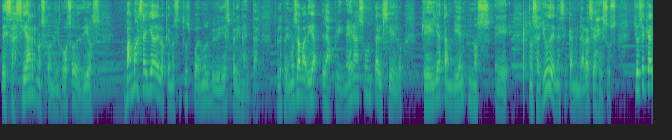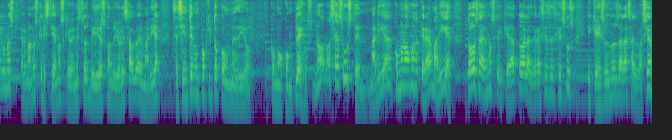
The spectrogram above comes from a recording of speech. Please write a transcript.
de saciarnos con el gozo de Dios, va más allá de lo que nosotros podemos vivir y experimentar. Entonces le pedimos a María, la primera asunta del cielo, que ella también nos, eh, nos ayude en ese caminar hacia Jesús. Yo sé que algunos hermanos cristianos que ven estos videos, cuando yo les hablo de María, se sienten un poquito como medio como complejos. No, no se asusten. María, ¿cómo no vamos a querer a María? Todos sabemos que el que da todas las gracias es Jesús y que Jesús nos da la salvación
